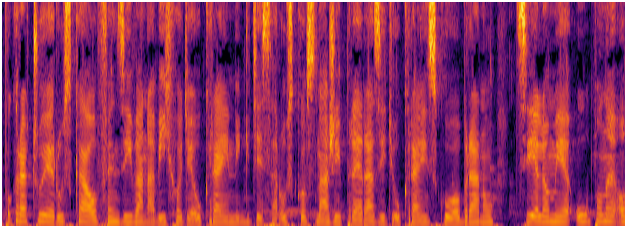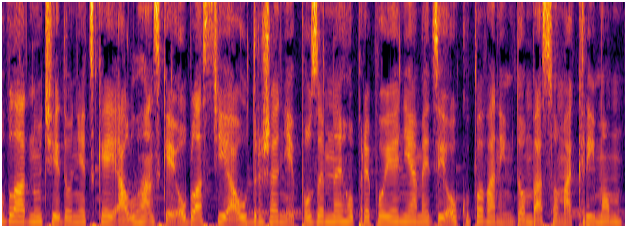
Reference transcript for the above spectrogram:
Pokračuje ruská ofenzíva na východ východe Ukrajiny, kde sa Rusko snaží preraziť ukrajinskú obranu. Cieľom je úplné ovládnutie Doneckej a Luhanskej oblasti a udržanie pozemného prepojenia medzi okupovaným Donbasom a Krymom.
